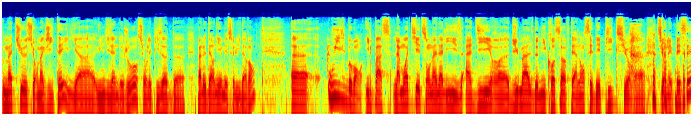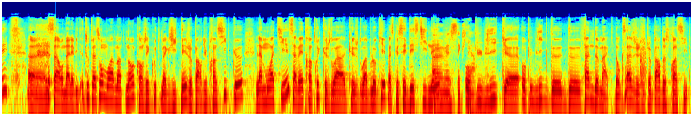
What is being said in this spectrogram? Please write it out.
Mathieu sur MacJT il y a une dizaine de jours sur l'épisode, pas le dernier mais celui d'avant où il, bon, il passe la moitié de son analyse à dire euh, du mal de Microsoft et à lancer des pics sur, euh, sur les PC. Euh, ça, on a l'habitude. De toute façon, moi, maintenant, quand j'écoute MacJT, je pars du principe que la moitié, ça va être un truc que je dois, que je dois bloquer parce que c'est destiné ah, au public, au public de, de, fans de Mac. Donc ça, je, je pars de ce principe.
